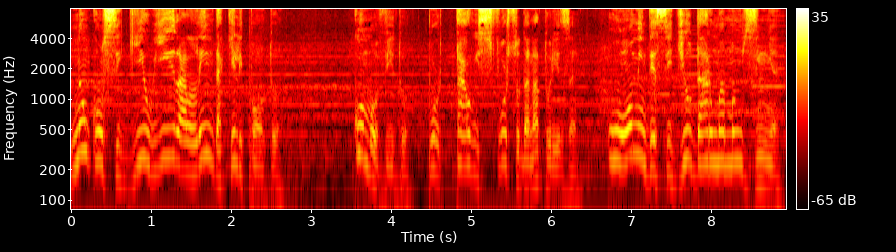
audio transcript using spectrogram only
não conseguiu ir além daquele ponto. Comovido por tal esforço da natureza, o homem decidiu dar uma mãozinha.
